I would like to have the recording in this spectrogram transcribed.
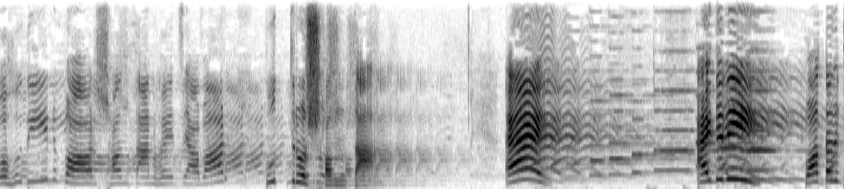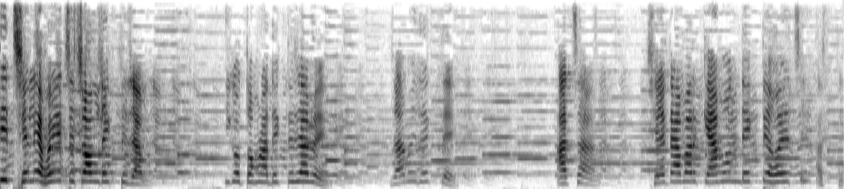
বহুদিন পর সন্তান হয়েছে আবার পুত্র সন্তান। এই এই দিদি, পদ্মা দিদির ছেলে হয়েছে, চল দেখতে যাব। কি গো, তোমরা দেখতে যাবে? যাবে দেখতে? আচ্ছা ছেলেটা আবার কেমন দেখতে হয়েছে? আস্তে।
